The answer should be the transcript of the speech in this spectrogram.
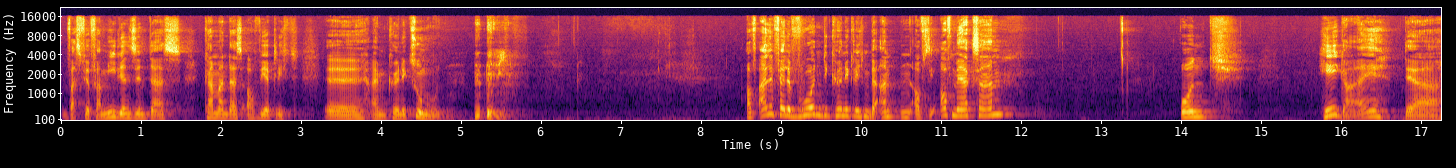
Was für Familien sind das? Kann man das auch wirklich äh, einem König zumuten? Auf alle Fälle wurden die königlichen Beamten auf sie aufmerksam und Hegai, der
